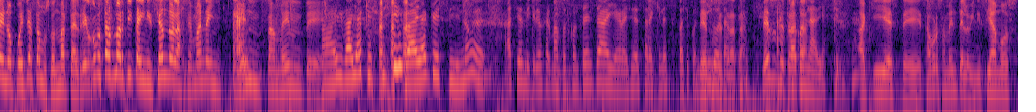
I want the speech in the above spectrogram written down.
Bueno, pues ya estamos con Marta del Riego. ¿Cómo estás, Martita? Iniciando la semana intensamente. Ay, vaya que sí, vaya que sí, ¿no? Así es, mi querido Germán, pues contenta y agradecida de estar aquí en este espacio contigo. De eso se trata. De eso se trata. Con Nadia, sí. Aquí, este, sabrosamente lo iniciamos.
